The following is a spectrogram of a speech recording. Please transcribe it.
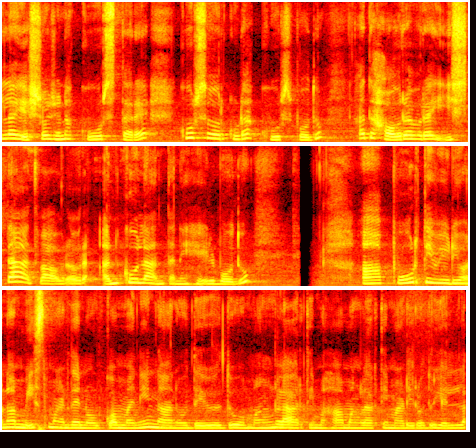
ಇಲ್ಲ, ಎಷ್ಟೋ ಜನ ಕೂರಿಸ್ತಾರೆ. ಕೂರಿಸೋರು ಕೂಡ ಕೂರಿಸ್ಬೋದು. ಅದು ಅವರವರ ಇಷ್ಟ ಅಥವಾ ಅವರವರ ಅನುಕೂಲ ಅಂತಲೇ ಹೇಳ್ಬೋದು. ಆ, ಪೂರ್ತಿ ವಿಡಿಯೋನ ಮಿಸ್ ಮಾಡದೆ ನೋಡ್ಕೊಂಬನ್ನಿ. ನಾನು ದೇವ್ರದ್ದು ಮಂಗಳಾರತಿ, ಮಹಾಮಂಗಳಾರತಿ ಮಾಡಿರೋದು ಎಲ್ಲ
